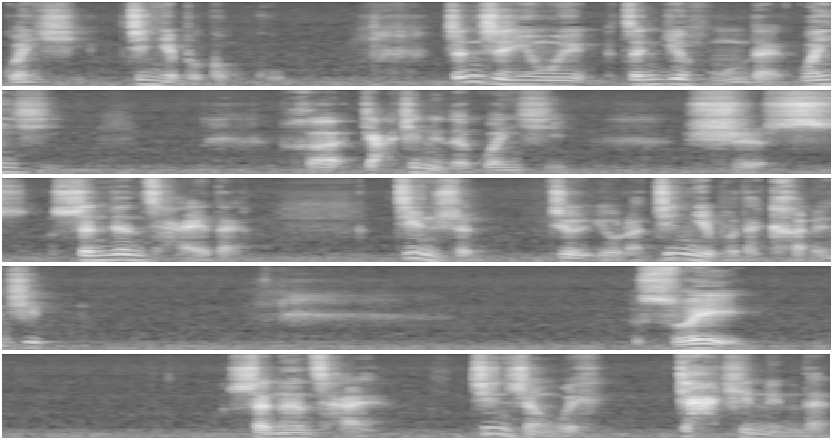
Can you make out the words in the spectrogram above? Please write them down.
关系进一步巩固。正是因为曾庆红的关系和贾庆林的关系，使深圳才的晋升就有了进一步的可能性。所以，深圳才晋升为贾庆林的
